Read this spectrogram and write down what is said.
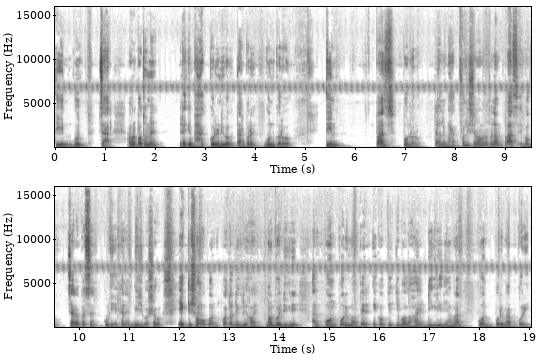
তিন গুণ চার। আমরা প্রথমে এটাকে ভাগ করে নিব, তারপরে গুণ করব। তিন, পাঁচ, পনেরো। তাহলে ভাগফল হিসেবে আমরা পেলাম পাঁচ এবং চারা পাশে কুড়ি, এখানে বিশ বসাবো। একটি সমকোণ কত ডিগ্রি হয়? নব্বই ডিগ্রি। আর কোন পরিমাপের এককে কি বলা হয়? ডিগ্রি দিয়ে আমরা কোন পরিমাপ করি?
